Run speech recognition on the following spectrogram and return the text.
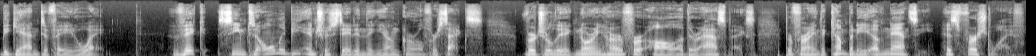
began to fade away. Vic seemed to only be interested in the young girl for sex, virtually ignoring her for all other aspects, preferring the company of Nancy, his first wife,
